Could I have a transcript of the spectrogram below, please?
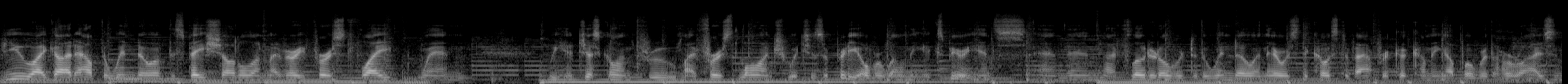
view I got out the window of the space shuttle on my very first flight when we had just gone through my first launch, which is a pretty overwhelming experience. And then I floated over to the window and there was the coast of Africa coming up over the horizon.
